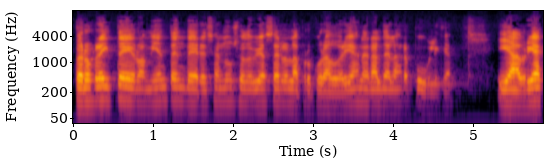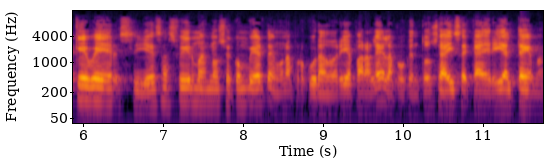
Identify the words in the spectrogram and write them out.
Pero reitero, a mi entender, ese anuncio debió hacerlo la Procuraduría General de la República y habría que ver si esas firmas no se convierten en una Procuraduría paralela, porque entonces ahí se caería el tema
